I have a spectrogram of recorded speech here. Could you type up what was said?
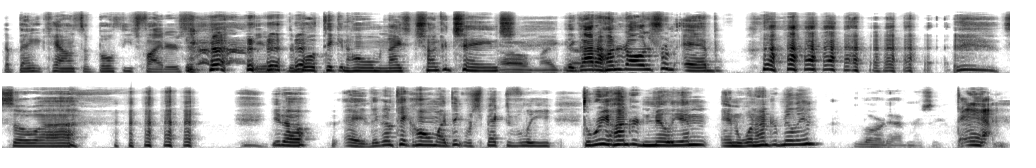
the bank accounts of both these fighters. they're, they're both taking home a nice chunk of change. Oh my god. They got a hundred dollars from Eb. so uh you know, hey, they're gonna take home, I think respectively, three hundred million and one hundred million. Lord have mercy. Damn.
